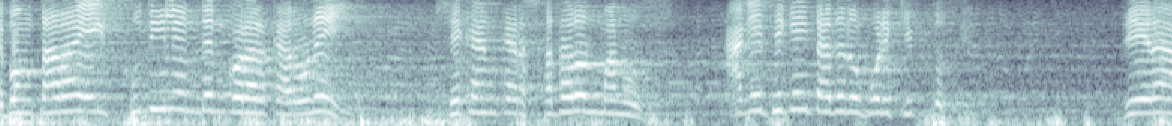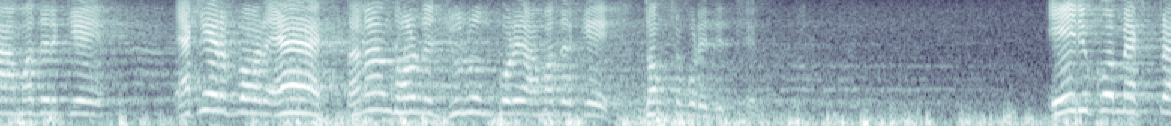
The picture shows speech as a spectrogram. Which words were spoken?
এবং তারা এই সুদি লেনদেন করার কারণেই সেখানকার সাধারণ মানুষ আগে থেকেই তাদের উপরে ক্ষিপ্ত ছিল। যে এরা আমাদেরকে একের পর এক নানান ধরনের জুলুম করে আমাদেরকে ধ্বংস করে দিচ্ছেন এইরকম একটা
